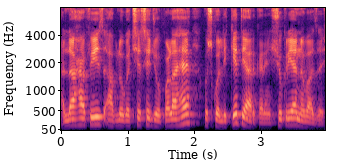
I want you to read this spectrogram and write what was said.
अल्लाह हाफिज़। आप लोग अच्छे से जो पढ़ा है, उसको लिख के तैयार करें। शुक्रिया, नवाजश।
